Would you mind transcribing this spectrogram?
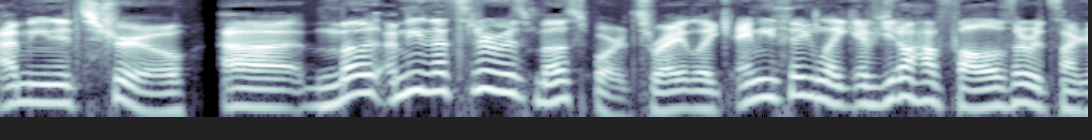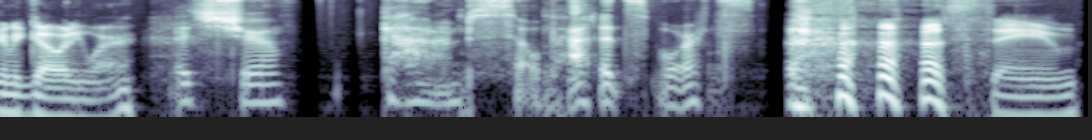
I mean it's true. Uh, most I mean that's true with most sports, right? Like anything, like if you don't have follow through, it's not going to go anywhere. It's true. God, I'm so bad at sports. Same.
